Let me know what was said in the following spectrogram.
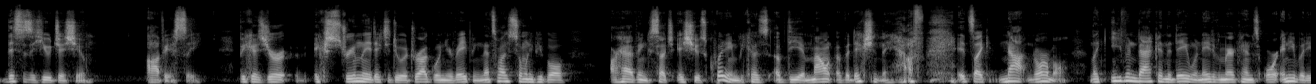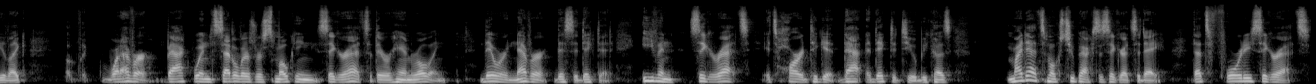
this is a huge issue, obviously, because you're extremely addicted to a drug when you're vaping. That's why so many people are having such issues quitting because of the amount of addiction they have. It's like not normal. Like even back in the day when Native Americans or anybody like whatever, back when settlers were smoking cigarettes that they were hand rolling, they were never this addicted. Even cigarettes, it's hard to get that addicted to because my dad smokes two packs of cigarettes a day. That's 40 cigarettes.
